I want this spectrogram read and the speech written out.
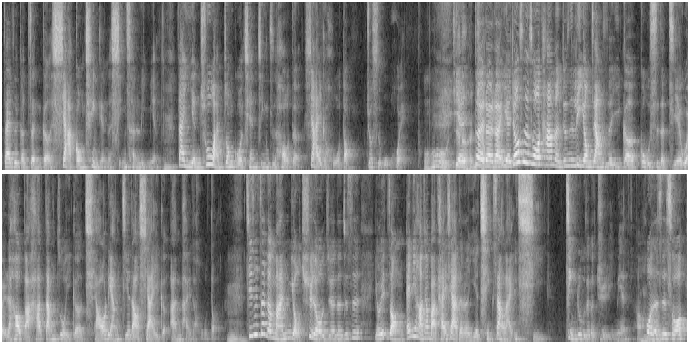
在这个整个夏宫庆典的行程里面，在演出完《中国千金》之后的下一个活动就是舞会。哦，对对对，也就是说，他们就是利用这样子的一个故事的结尾，然后把它当做一个桥梁，接到下一个安排的活动。嗯，其实这个蛮有趣的，我觉得就是有一种，哎，你好像把台下的人也请上来一起进入这个剧里面，好，或者是说，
